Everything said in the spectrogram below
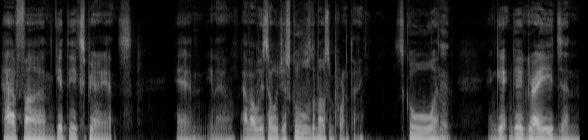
have fun, get the experience. And, you know, I've always told you school's the most important thing. School and Yeah. and getting good grades and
